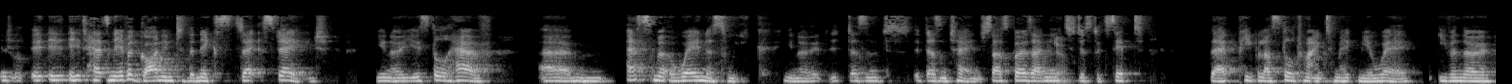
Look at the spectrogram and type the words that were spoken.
It, it, it, has never gone into the next st- stage. You know, you still have um, asthma awareness week. You know, it, it, doesn't it doesn't change. So I suppose I need yeah. to just accept that people are still trying to make me aware, even though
